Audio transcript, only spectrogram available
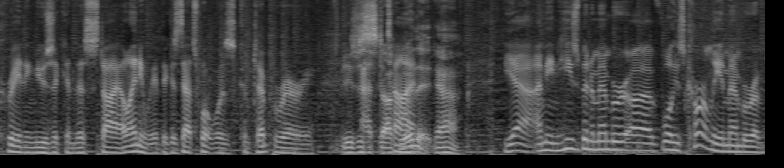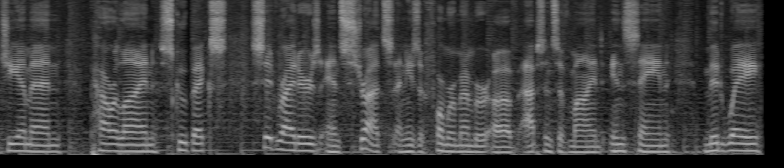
creating music in this style anyway, because that's what was contemporary. You just stuck with it. Yeah. Yeah, I mean, he's been a member of, well, he's currently a member of GMN, Powerline, Scoopex, Sid Riders, and Struts, and he's a former member of Absence of Mind, Insane, Midway,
